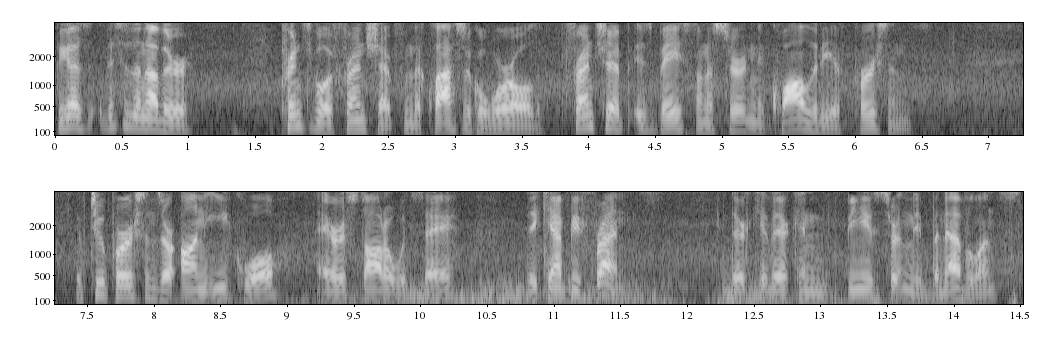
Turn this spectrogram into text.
Because this is another principle of friendship from the classical world. Friendship is based on a certain equality of persons. If two persons are unequal, Aristotle would say, they can't be friends. There can, there can be certainly benevolence,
